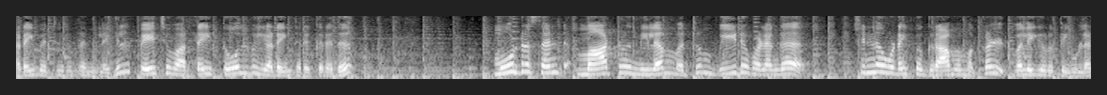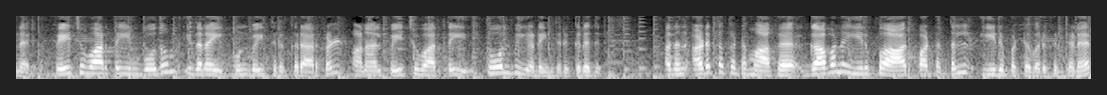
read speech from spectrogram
நடைபெற்றிருந்த நிலையில் பேச்சுவார்த்தை தோல்வியடைந்திருக்கிறது. மூன்று சென்ட் மாற்று நிலம் மற்றும் வீடு வழங்க சின்ன உடைப்பு கிராம மக்கள் வலியுறுத்தியுள்ளனர். பேச்சுவார்த்தையின் போதும் இதனை முன்வைத்திருக்கிறார்கள். ஆனால் பேச்சுவார்த்தை தோல்வியடைந்திருக்கிறது. அதன் அடுத்த கட்டமாக கவன ஈர்ப்பு ஆர்ப்பாட்டத்தில் ஈடுபட்டு வருகின்றனர்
